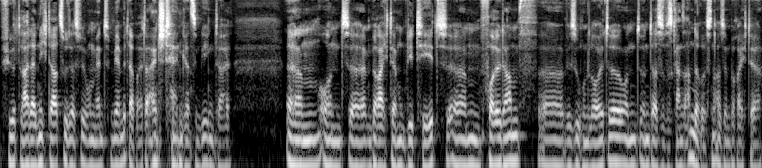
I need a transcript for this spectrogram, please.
führt leider nicht dazu, dass wir im Moment mehr Mitarbeiter einstellen, ganz im Gegenteil. Ähm, und äh, im Bereich der Mobilität ähm, Volldampf, äh, wir suchen Leute und, und das ist was ganz anderes. Ne? Also im Bereich der,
